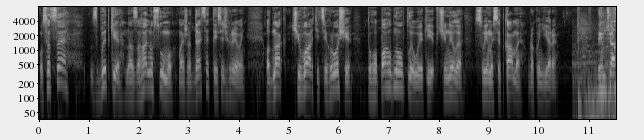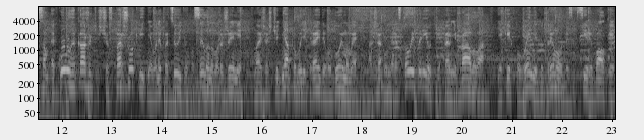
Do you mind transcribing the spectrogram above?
Усе це збитки на загальну суму майже 10 тисяч гривень. Однак чи варті ці гроші того пагубного впливу, який вчинили своїми сітками браконьєри? Тим часом екологи кажуть, що з 1 квітня вони працюють у посиленому режимі, майже щодня проводять рейди водоймами, адже у нерестовий період є певні правила, яких повинні дотримуватися всі рибалки.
